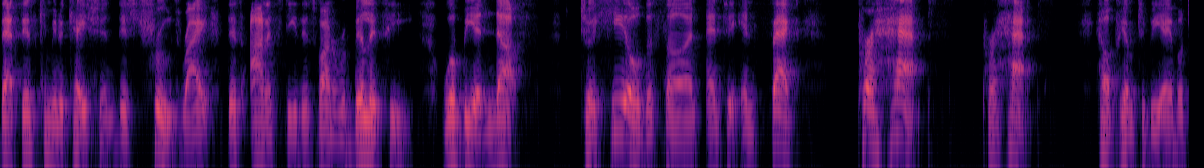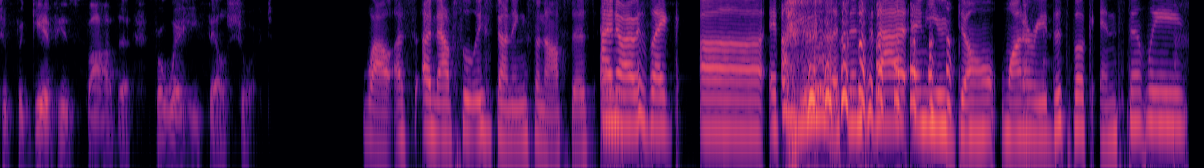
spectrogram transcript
that this communication, this truth, right, this honesty, this vulnerability will be enough to heal the son and to, in fact, perhaps, perhaps help him to be able to forgive his father for where he fell short. Wow, a s- an absolutely stunning synopsis. I know. I was like, uh, if you listen to that and you don't want to read this book instantly,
